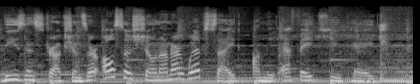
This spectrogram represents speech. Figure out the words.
These instructions are also shown on our website on the FAQ page.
